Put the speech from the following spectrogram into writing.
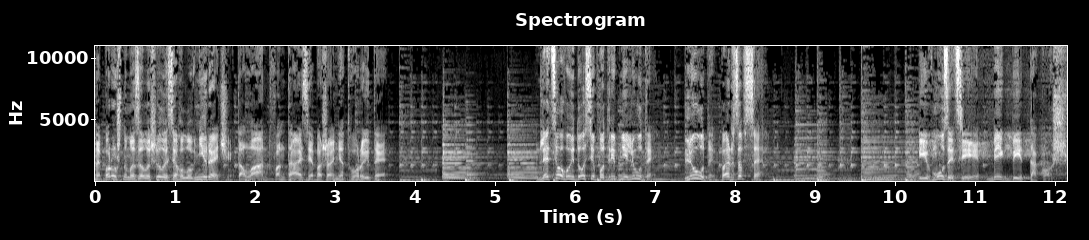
Непорушними залишилися головні речі: талант, фантазія, бажання творити. Для цього й досі потрібні люди. Люди, перш за все. І в музиці Big Beat також.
